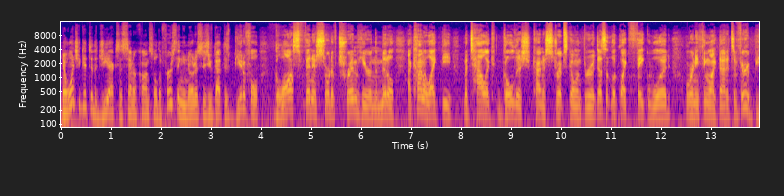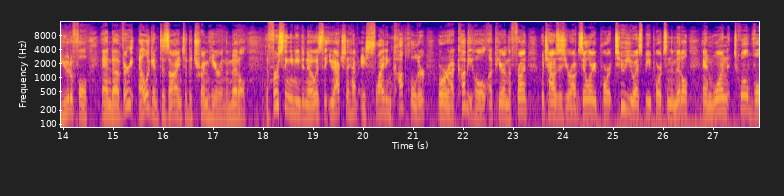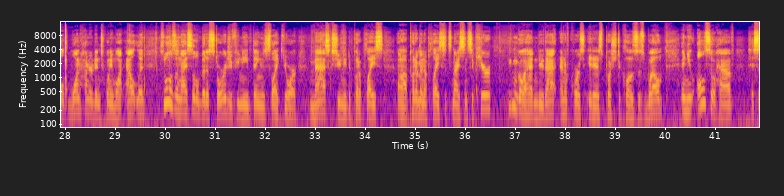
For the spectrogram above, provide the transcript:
Now, once you get to the GX's center console, the first thing you notice is you've got this beautiful gloss finish sort of trim here in the middle. I kind of like the metallic goldish kind of strips going through. It doesn't look like fake wood or anything like that. It's a very beautiful and uh, very elegant design to the trim here in the middle. The first thing you need to know is that you actually have a sliding cup holder or a cubby hole up here in the front, which houses your auxiliary port, two USB ports in the middle, and one 12 volt 120 watt outlet, as well as a nice little bit of storage if you need things like your masks, you need to put a place, uh, put them in a place that's nice and secure. You can go ahead and do that. And of course it is push to close as well. And you also have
